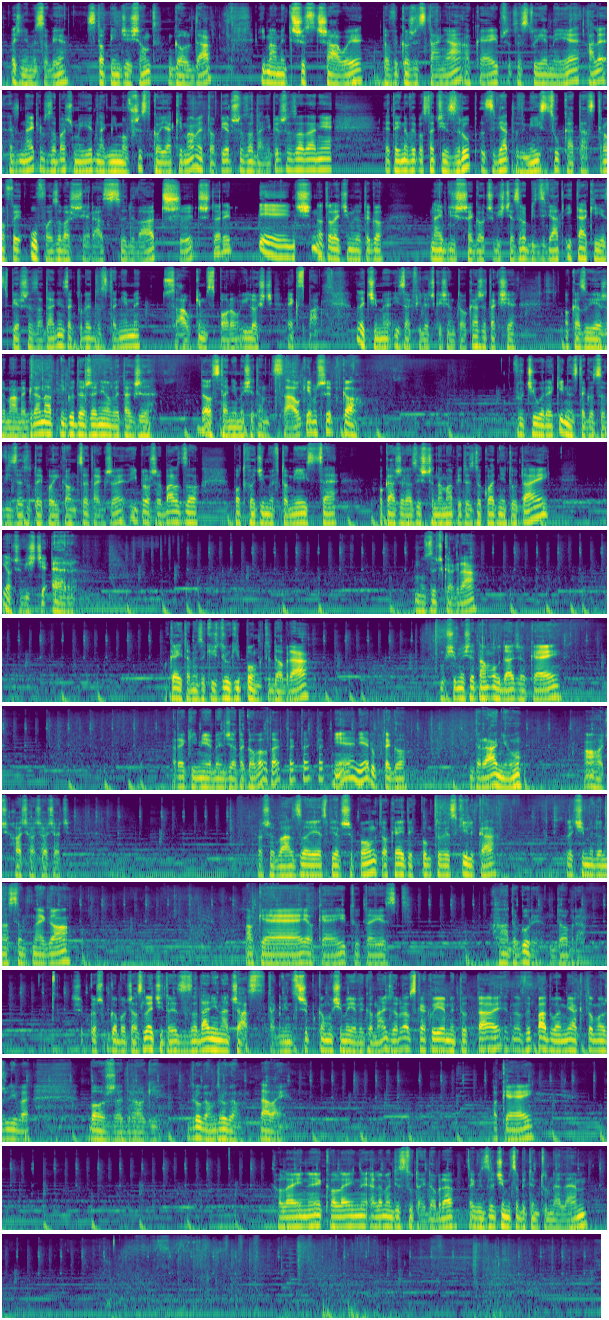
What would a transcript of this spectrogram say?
Weźmiemy sobie 150 golda i mamy trzy strzały do wykorzystania. Ok, przetestujemy je, ale najpierw zobaczmy jednak mimo wszystko, jakie mamy. To pierwsze zadanie. Pierwsze zadanie tej nowej postaci zrób zwiat w miejscu katastrofy UFO. Zobaczcie, raz, dwa, trzy, cztery, pięć. No to lecimy do tego najbliższego oczywiście zrobić zwiat i takie jest pierwsze zadanie, za które dostaniemy całkiem sporą ilość expa. Lecimy i za chwileczkę się to okaże. Tak się okazuje, że mamy granatnik uderzeniowy, także dostaniemy się tam całkiem szybko. Wróciły rekiny z tego co widzę tutaj po ikonce także i proszę bardzo, podchodzimy w to miejsce. Pokażę raz jeszcze na mapie, to jest dokładnie tutaj. I oczywiście R. Muzyczka gra. Okej, tam jest jakiś drugi punkt, dobra. Musimy się tam udać, okej. Rekin mnie będzie atakował, tak, tak, tak, tak. Nie, nie rób tego. Draniu. O, chodź, chodź, chodź, chodź, chodź. Proszę bardzo, jest pierwszy punkt. Okej, tych punktów jest kilka. Lecimy do następnego. Okej, okej, tutaj jest... Aha, do góry, dobra. Szybko, szybko, bo czas leci, to jest zadanie na czas, tak więc szybko musimy je wykonać. Dobra, wskakujemy tutaj, no wypadłem, jak to możliwe? Boże drogi. Drugą, drugą, dawaj. Okej. Kolejny, kolejny element jest tutaj, dobra? Tak więc lecimy sobie tym tunelem.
